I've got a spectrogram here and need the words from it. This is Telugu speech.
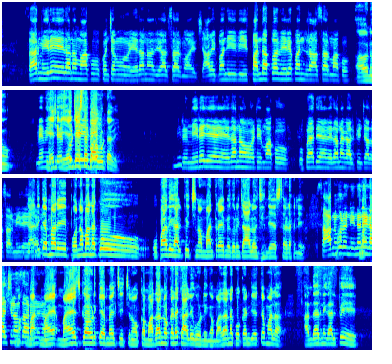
సార్ మీరే ఏదైనా మాకు కొంచెం ఏదైనా చేయాలి సార్ మా చాలా ఇబ్బంది. పని తప్ప వేరే పని రాదు సార్ మాకు. అవును. మేము ఇది ఏం ఏం చేసుకుంటే చేస్తే బాగుంటది? మీరు మీరే చే- ఏదైనా ఒకటి మాకు ఉపాధి ఏదైనా కల్పించాలి సార్ మీరే ఏదైనా. అందుకే మరి పొన్నమనకు ఉపాధి కల్పించిన మంత్రి మీ గురించి ఆలోచన చేస్తాడని. సార్ను కూడా నిన్ననే కలిసినాం సార్ మ- నిన్న. మహే- మహేష్ గౌడ్కి ఎమ్మెల్సీ ఇచ్చిన ఒక్క మదాన్ని ఒకడే ఖాళీగా ఉండి ఇంకా మదాన్నకు ఒకరిని చేస్తే మళ్ళా అందరిని కలిపి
